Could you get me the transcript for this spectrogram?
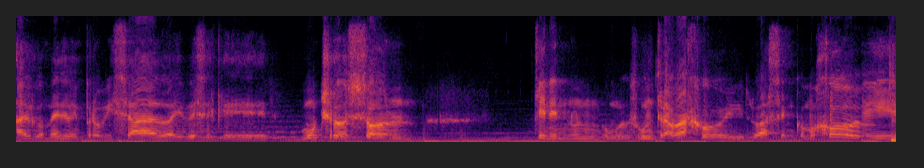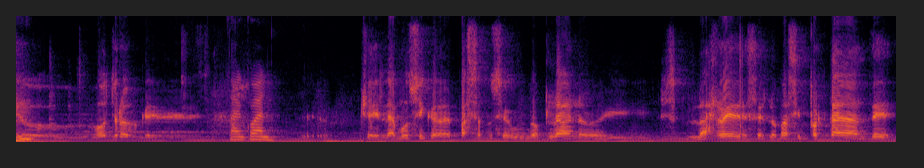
algo medio improvisado, hay veces que muchos son tienen un, un- un trabajo y lo hacen como hobby o otros que, Tal cual. que la música pasa en segundo plano y las redes es lo más importante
